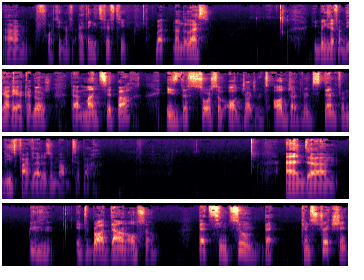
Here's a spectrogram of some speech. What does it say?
Um, 14 or I think it's 15. But nonetheless, he brings it from the Ari Kadosh that Mansepach is the source of all judgments. All judgments stem from these five letters of Mansepach. And um, it's brought down also that tzimtzum, that constriction,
